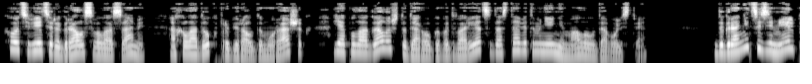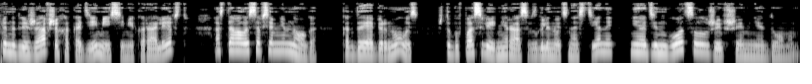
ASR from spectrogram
Хоть ветер играл с волосами, а холодок пробирал до мурашек, я полагала, что дорога во дворец доставит мне немало удовольствия. До границы земель, принадлежавших Академии Семи Королевств, оставалось совсем немного, когда я обернулась, чтобы в последний раз взглянуть на стены, не один год служившие мне домом.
